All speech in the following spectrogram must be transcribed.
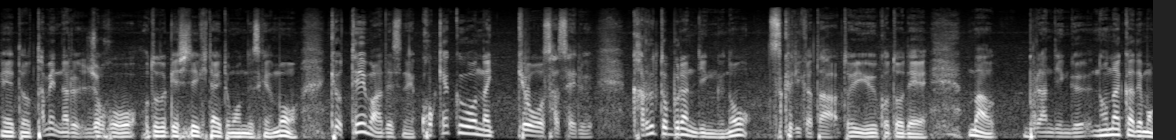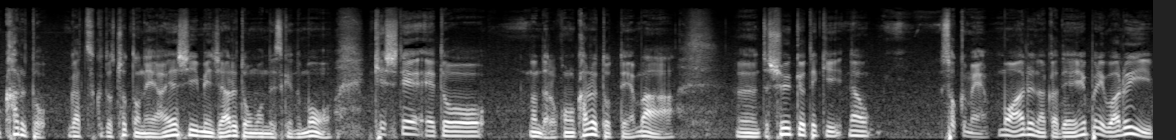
えー、とためになる情報をお届けしていきたいと思うんですけども、今日テーマはですね、顧客を熱狂させるカルトブランディングの作り方ということで、まあ、ブランディングの中でもカルトがつくとちょっとね怪しいイメージあると思うんですけども決して、えー、となんだろうこのカルトってまあうんと宗教的な側面もある中でやっぱり悪い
